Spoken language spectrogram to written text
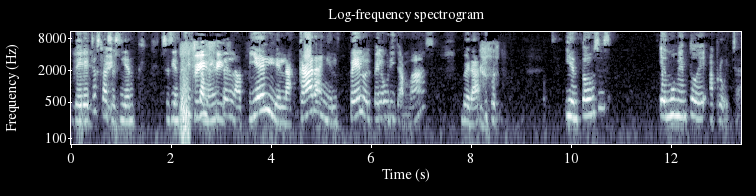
De hecho, hasta se siente, se siente físicamente en la piel y en la cara, en el pelo, el pelo brilla más, ¿verdad? Y, pues, y entonces es momento de aprovechar.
